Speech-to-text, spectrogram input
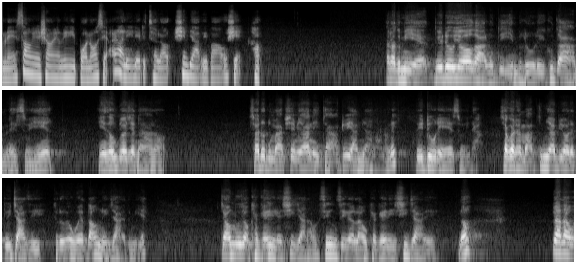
မလဲစောင့်ရရှောင်ရလေးတွေပေါ့နော်ဆရာအဲ့ဒါလေးလည်းတစ်ချက်လောက်ရှင်းပြပေးပါဦးရှင်ဟုတ်အဲ့တော့သမီးရဲ့သွေးတိုးယောဂလို့သိရင်ဘယ်လိုလေးကုသရမလဲဆိုရင်အရင်ဆုံးပြောချင်တာကတော့ဆရာတို့ဒီမှာဖြစ်များနေကြအတွေ့အများတာတော့လေသွေးတိုးတယ်ဆိုရင်ဒါရက်ွက်ထဲမှာသူများပြောတဲ့သွေးကြစေဒီလိုပဲဝယ်တောင်းနေကြတယ်သမီးရဲ့ အကြောင်းမျိုးကြောင့်ခက်ခဲတွေလည်းရှိကြတာပေါ့စေုံစေကလောက်ခက်ခဲတွေရှိကြတယ်နော်ပြတော့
